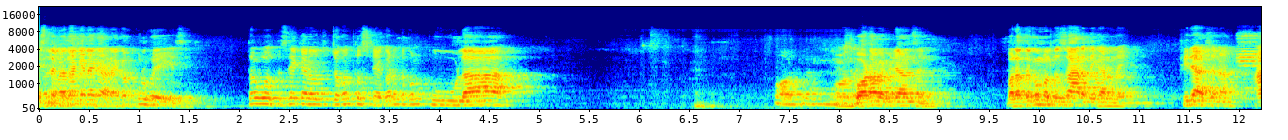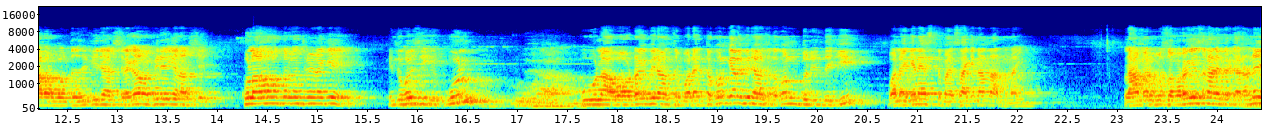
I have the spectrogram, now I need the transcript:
ইসলামে থাকে না কারণ। এখন কুল হয়ে গেছে। তো বলতেছে কেন যখন তো করেন তখন কুলা। বড় ফিরে আনছেন। বলা তখন বলতেছে আর দি কারণে ফিরে আসে না। আবার বলতেছে ফিরে আসছে কেন? ফিরে কেন আসছে কুলা হওয়ার দরকার ছিল নাকি? কিন্তু হয়েছে কি? কুল? কুলা। ওটাকে ফিরে আনছে। বলে তখন কেন ফিরে আনছে? তখন দলিল দেখি। বলে এখানে এস্তেমায় সাকিনা নান নাই। লামের বুঝতে পারা গেছে আলিফের কারণে।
